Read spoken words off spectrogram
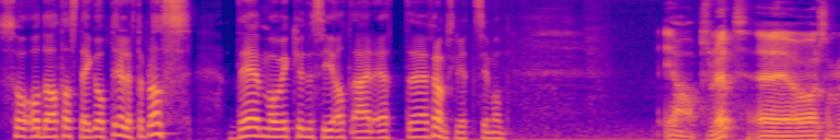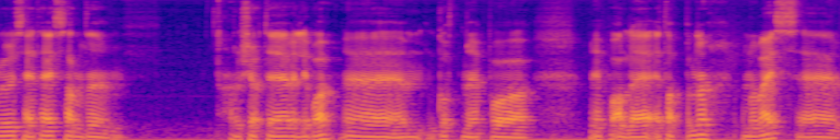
Så å da ta steget opp til 11.-plass, det må vi kunne si at er et uh, framskritt, Simon. Ja, absolutt. Uh, og som du sier, Theis, han, uh, han kjørte veldig bra. Uh, godt med på, med på alle etappene underveis. Uh,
